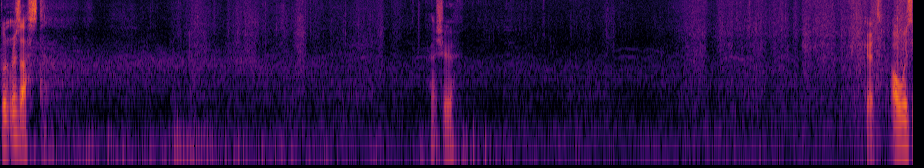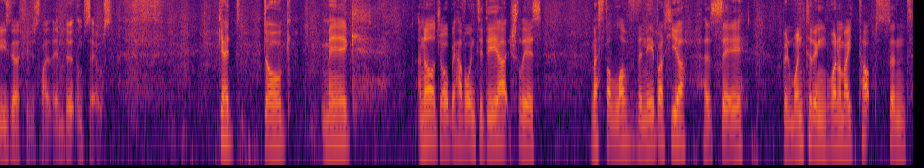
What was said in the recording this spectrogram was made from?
Don't resist. That's you. Good. Always easier if you just let them do it themselves. Good dog, Meg. Another job we have on today actually is Mr. Love, the neighbour here, has uh, been wintering one of my tups and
